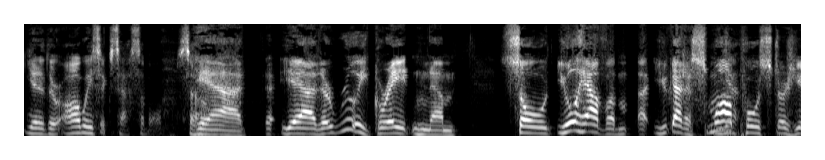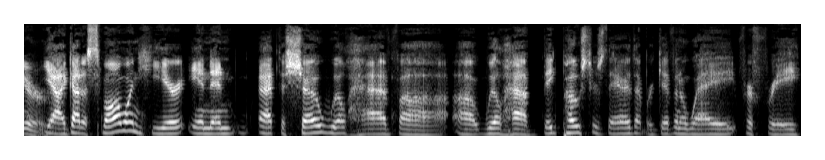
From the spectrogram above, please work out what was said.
you know, they're always accessible. So Yeah, yeah, they're really great, and um, so you'll have a you got a small Yeah. poster here. Yeah, I got a small one here, and then at the show we'll have uh, uh, we'll have big posters there that we're giving away for free,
